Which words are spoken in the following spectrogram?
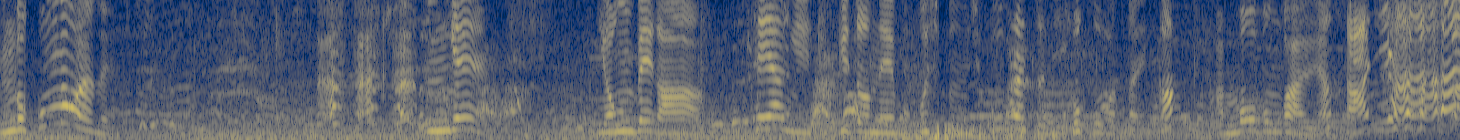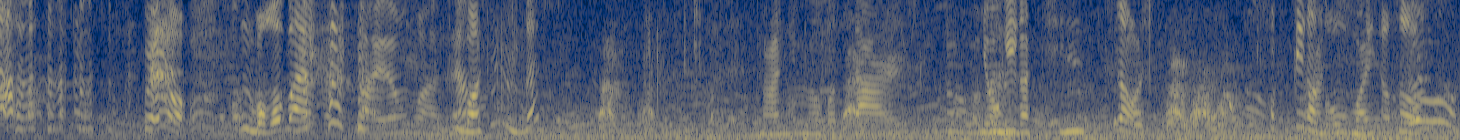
이거 꼭 먹어야 돼. 이게 영배가 태양이 죽기 전에 먹고 싶은 음식 꼽으라 했더니 이거 꼽았다니까? 안 먹어본 거 아니야? 아니야! 그래서 꼭 먹어봐야겠다 이런 거 아니야? 맛있는데? 많이 먹었다. 여기가 진짜 맛있다. 커피가 너무 맛있어서.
